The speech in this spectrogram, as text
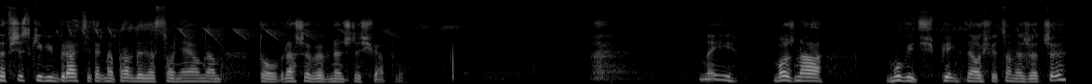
Te wszystkie wibracje tak naprawdę zasłaniają nam to nasze wewnętrzne światło. No i można mówić piękne, oświecone rzeczy,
